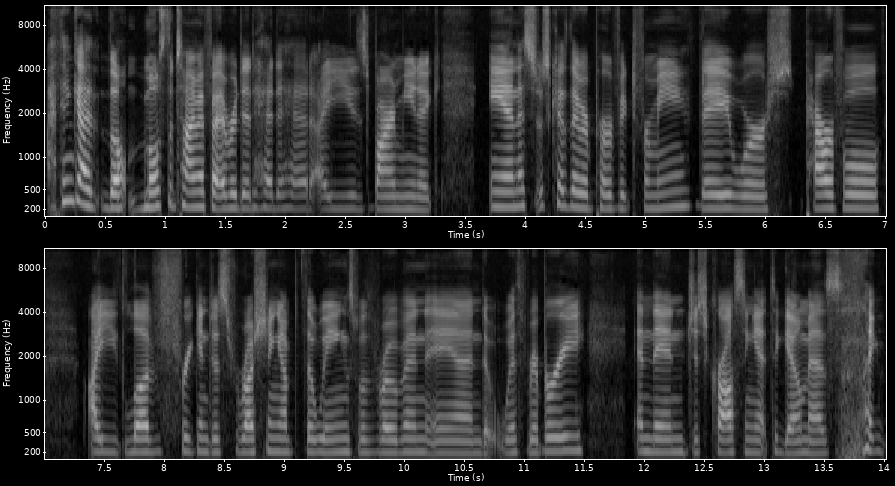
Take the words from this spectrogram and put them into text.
I think I, the, most of the time, if I ever did head to head, I used Bayern Munich. And it's just because they were perfect for me. They were powerful. I loved freaking just rushing up the wings with Robben and with Ribery and then just crossing it to Gomez. like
